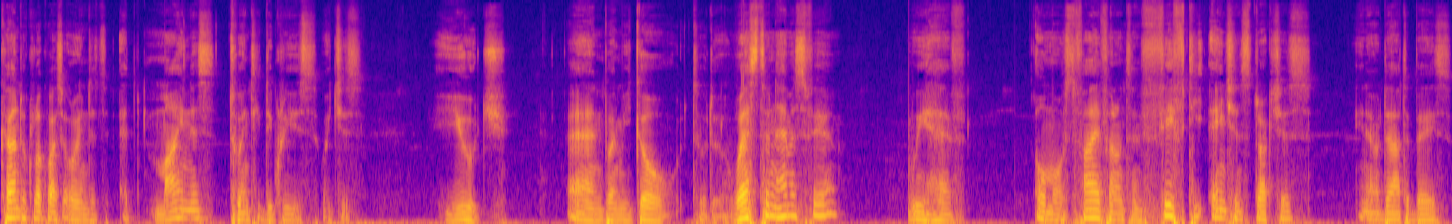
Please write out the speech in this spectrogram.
counterclockwise oriented at minus 20 degrees, which is huge. And when we go to the Western Hemisphere, we have almost 550 ancient structures in our database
